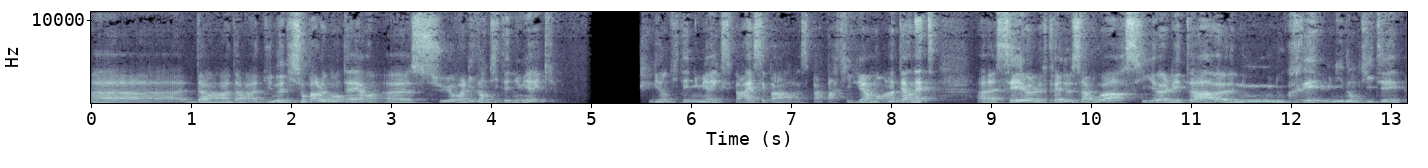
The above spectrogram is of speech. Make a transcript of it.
euh, d'une audition parlementaire euh, sur l'identité numérique. L'identité numérique, c'est pareil, c'est pas, pas particulièrement Internet. Euh, c'est le fait de savoir si l'État nous, nous crée une identité,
